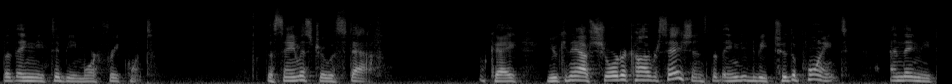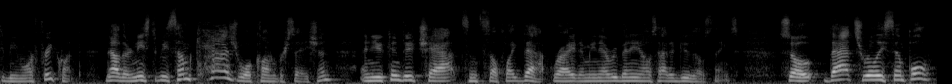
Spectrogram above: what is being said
but they need to be more frequent. The same is true with staff. Okay, you can have shorter conversations, but they need to be to the point and they need to be more frequent. Now, there needs to be some casual conversation, and you can do chats and stuff like that, right? I mean, everybody knows how to do those things. So that's really simple.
